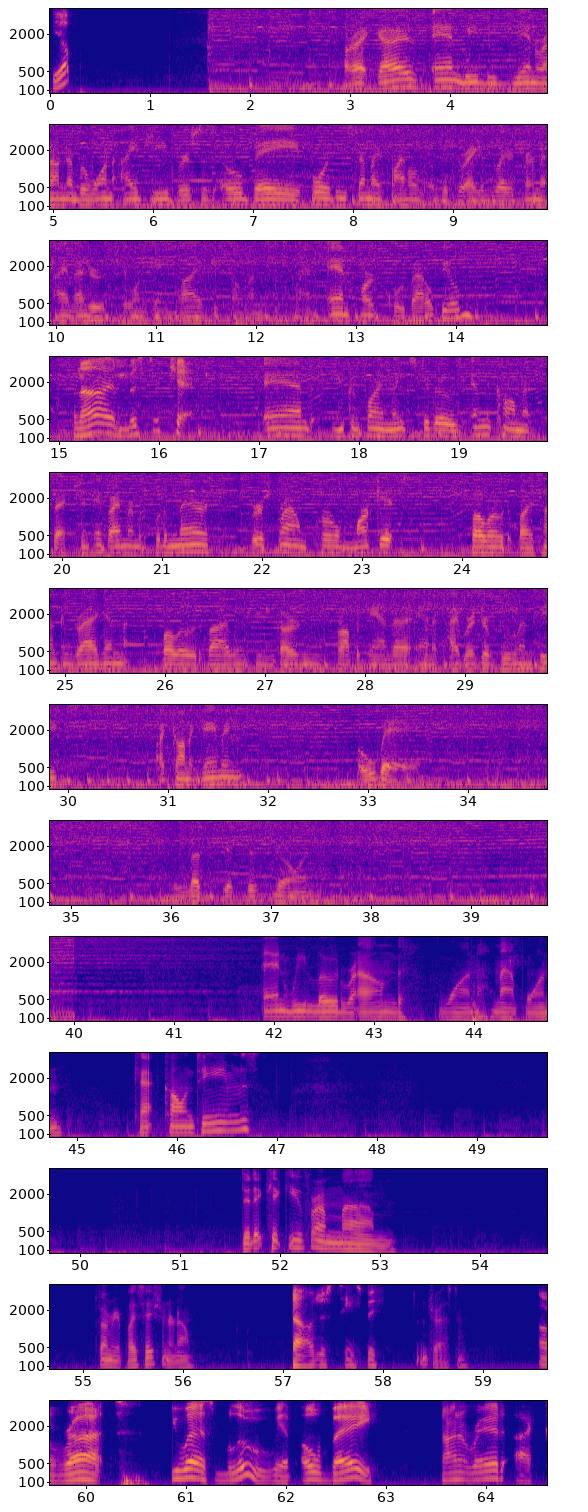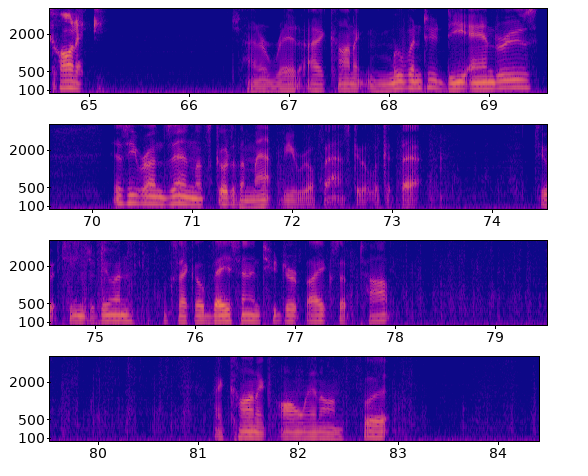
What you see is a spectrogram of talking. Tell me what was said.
Yep. Alright guys, and we begin round number one, IG versus Obey for the semifinals of the Dragon's Lair tournament. I am Ender with Tier 1 Game Live, Eternal Nemesis Clan, and Hardcore Battlefield. And I am Mr. Cat. And you can find links to those in the comments section if I remember to put them there. First round, Pearl Market, followed by Sunken Dragon, followed by Olympian Garden, Propaganda, and a tiebreaker of Dueland Peaks. Iconic Gaming, Obey. Let's get this going. And we load round one, map one. Cat calling teams. Did it kick you from um, from your PlayStation or no? No, just TeamSpeak. Interesting. All right. U.S. Blue. We have Obey. China Red. Iconic. China Red iconic moving to D Andrews as he runs in. Let's go to the map view real fast. Get a look at that. See what teams are doing. Looks like Obey sending two dirt bikes up top. Iconic all in on foot.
